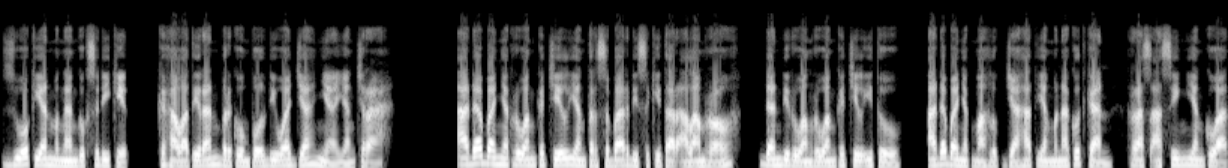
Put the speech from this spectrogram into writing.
Zuo Qian mengangguk sedikit, kekhawatiran berkumpul di wajahnya yang cerah. Ada banyak ruang kecil yang tersebar di sekitar alam roh, dan di ruang-ruang kecil itu, ada banyak makhluk jahat yang menakutkan, ras asing yang kuat,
